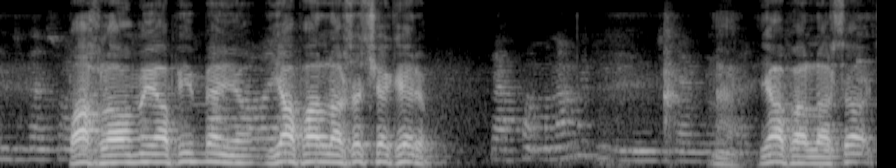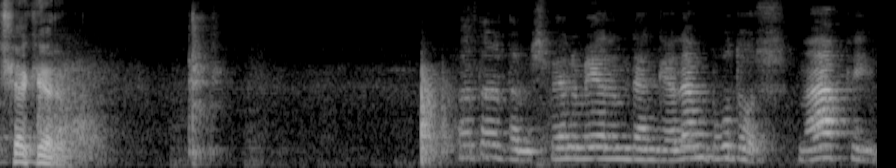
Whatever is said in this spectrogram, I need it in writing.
İnciden sonra Baklavamı yapayım ben ya. Yaparlarsa çekerim. yapımına mı gideyim inciden. Heh, Yaparlarsa çekerim. Hıdır demiş benim elimden gelen budur. Ne yapayım?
